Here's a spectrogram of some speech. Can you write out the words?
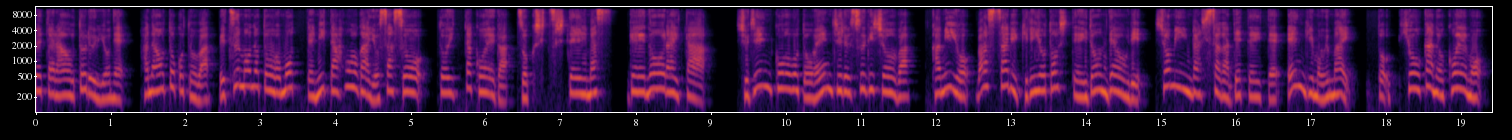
べたら劣るよね。花男とは別物と思って見た方が良さそう、といった声が続出しています。芸能ライター。主人公をと演じる杉翔は、髪をバッサリ切り落として挑んでおり、庶民らしさが出ていて演技もうまい、と評価の声も。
